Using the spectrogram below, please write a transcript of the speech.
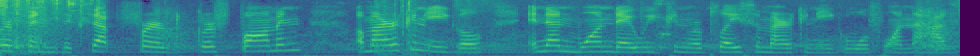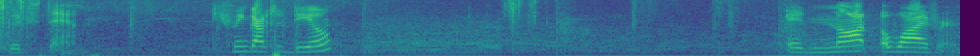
Griffins except for Griff Bomb and American Eagle. And then one day we can replace American Eagle with one that has good stam. Do you think that's a deal? And not a wyvern.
